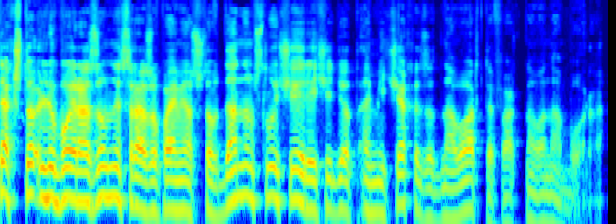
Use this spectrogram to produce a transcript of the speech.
Так что любой разумный сразу поймет, что в данном случае речь идет о мечах из одного артефактного набора.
